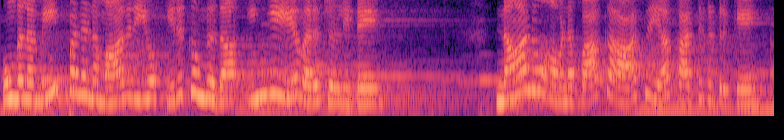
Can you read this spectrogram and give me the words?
உங்களை மீட் பண்ணின மாதிரியும் இருக்கும்னு தான் இங்கேயே வர சொல்லிட்டேன். நானும் அவனை பார்க்க ஆசையா காத்துக்கிட்டு இருக்கேன்.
